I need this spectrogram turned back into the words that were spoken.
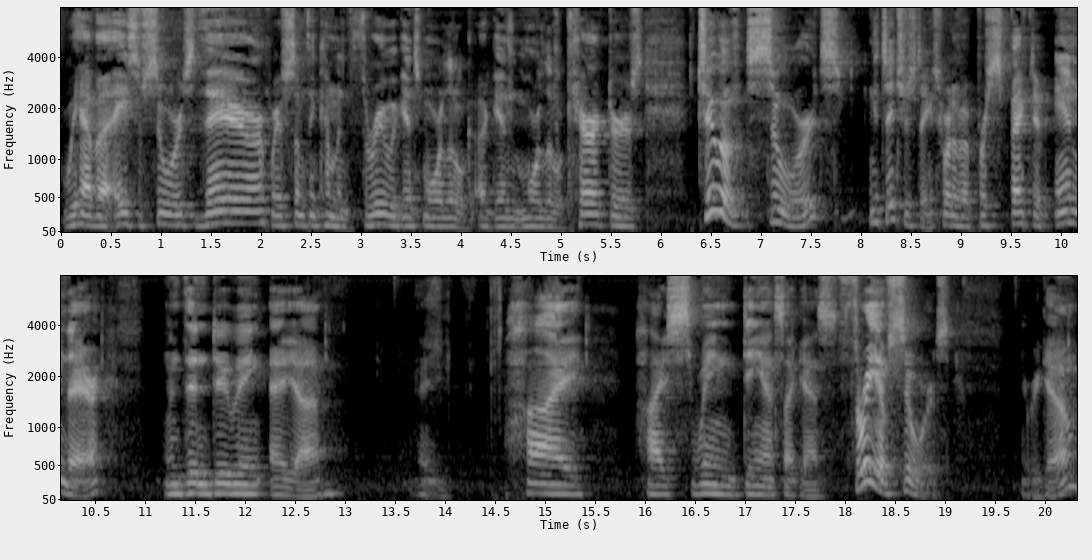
We have an Ace of Swords there. We have something coming through against more little, again, more little characters. Two of Swords, it's interesting, sort of a perspective in there, and then doing a, uh, a high, high swing dance, I guess. Three of swords. Here we go.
